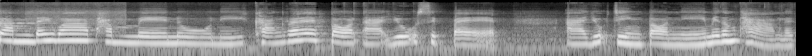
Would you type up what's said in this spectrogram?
จำได้ว่าทำเมนูนี้ครั้งแรกตอนอายุ 18 อายุจริงตอนนี้ไม่ต้องถามนะ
